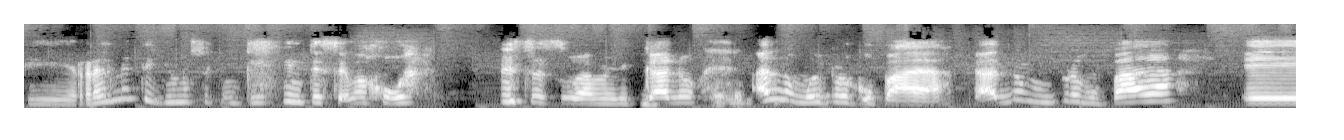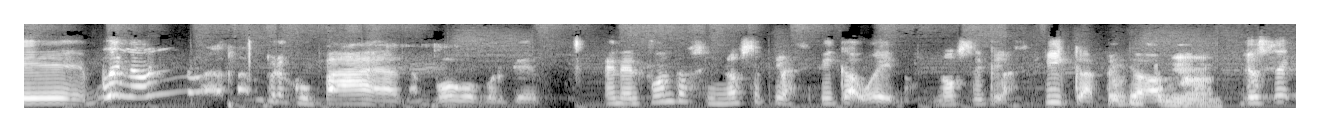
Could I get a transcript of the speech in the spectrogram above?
eh, realmente yo no sé con qué gente se va a jugar ese sudamericano. Ando muy preocupada, ando muy preocupada. Eh, bueno, no tan preocupada tampoco, porque en el fondo si no se clasifica, bueno, no se clasifica, pero yo sé,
